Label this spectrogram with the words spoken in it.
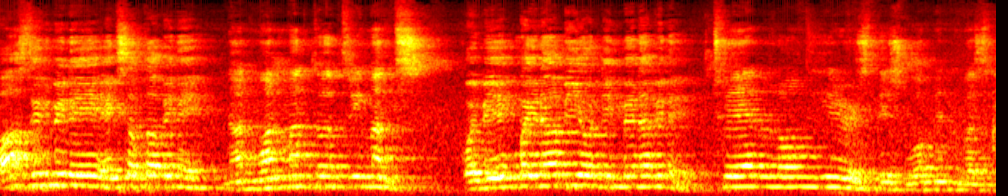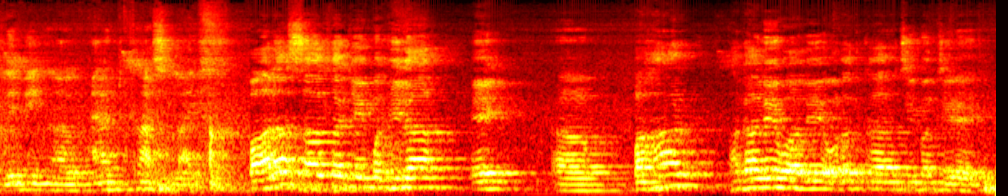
पाँच दिन भी नहीं एक सप्ताह भी नहीं not one month or three months. कोई भी एक महीना भी और तीन महीना भी नहीं Twelve long years this woman was living an outcast life. बारह साल तक ये महिला एक बाहर भगाने वाले औरत का जीवन जी रही थी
